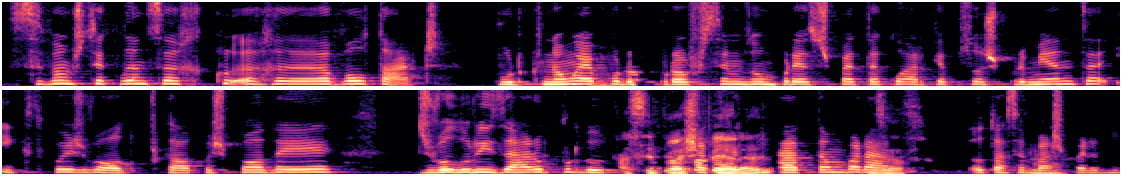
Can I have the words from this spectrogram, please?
se vamos ter clientes a, a, a voltar porque não é hum. por, por, oferecermos um preço espetacular que a pessoa experimenta e que depois volte, porque ela depois pode é desvalorizar o produto. Está sempre à espera. Está tão barato. Exato. Ou está sempre à hum. espera do...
